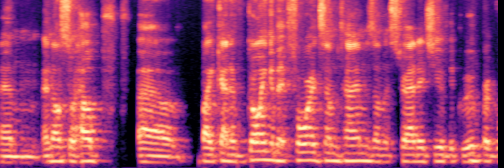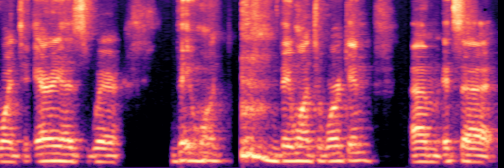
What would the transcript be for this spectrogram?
um, and also help uh, by kind of going a bit forward sometimes on the strategy of the group or going to areas where they want they want to work in. Um, it's a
